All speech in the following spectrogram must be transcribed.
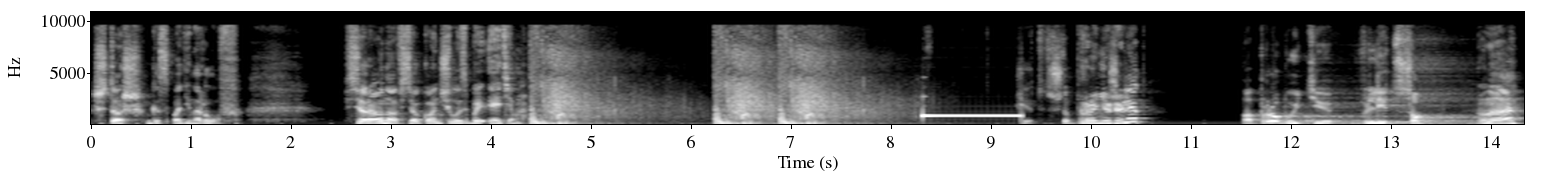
Что ж, господин Орлов, все равно все кончилось бы этим. Это что, бронежилет? Попробуйте в лицо. Ну на.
